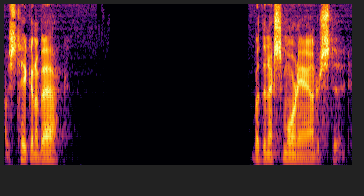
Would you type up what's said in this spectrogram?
I was taken aback. But the next morning I understood.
